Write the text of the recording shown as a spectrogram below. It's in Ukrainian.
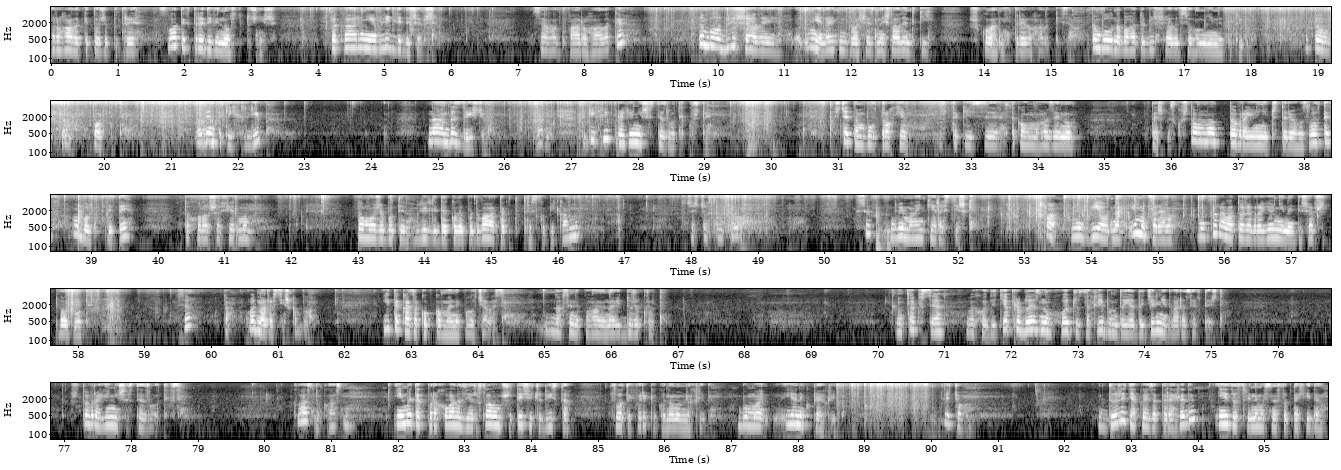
Рогалики теж по 3 злотих, 3,90 точніше. В пекарні, в лідлі дешевше. Взяла два рогалики. Там було більше, але ні, навіть не два, ще знайшла один такий шоколадний, три рогалики взяла. Там було набагато більше, але всього мені не потрібно. Для того, що портиться. Один такий хліб на бездріжджів. Такий хліб в районі 6 злотих коштує. Ще там був трохи такий з такого магазину теж безкоштовно, то в районі 4 злотих або 5, то хороша фірма. То може бути в Лілі деколи по 2, а так то 3 з копійками. Ще щось там було. Ще дві маленькі растіжки. А, не дві, а одна. І моцарела. Моцарела теж в районі найдешевше 2 злотих. Все? Так, одна ростіжка була. І така закупка в мене вийшла. Досить непогано, навіть дуже круто. Отак все виходить. Я приблизно ходжу за хлібом до ядодільні два рази в тиждень. Так що в районі 6 злотих все. Класно, класно. І ми так порахували з Ярославом, що 1200 злотих в рік економимо на хлібі. Бо ми... я не купляю хліб. Для чого? Дуже дякую за перегляди і зустрінемось в наступних відео.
